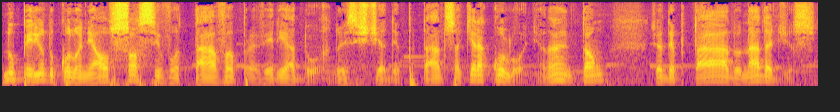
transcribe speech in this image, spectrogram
No período colonial só se votava para vereador, não existia deputado, isso aqui era colônia, né? Então, tinha deputado, nada disso.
